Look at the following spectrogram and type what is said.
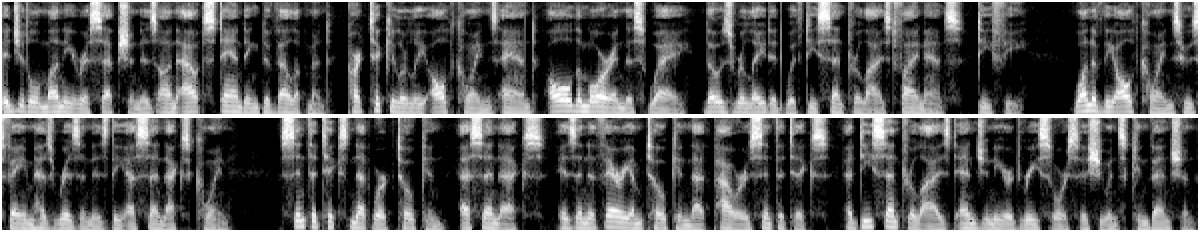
Digital money reception is on outstanding development, particularly altcoins and, all the more in this way, those related with decentralized finance, DeFi. One of the altcoins whose fame has risen is the SNX coin. Synthetix Network Token, SNX, is an Ethereum token that powers Synthetix, a decentralized engineered resource issuance convention.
